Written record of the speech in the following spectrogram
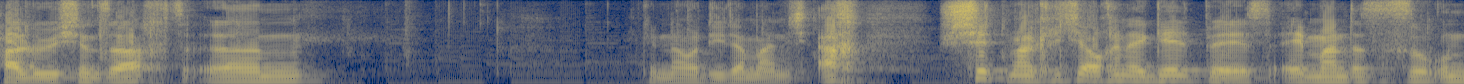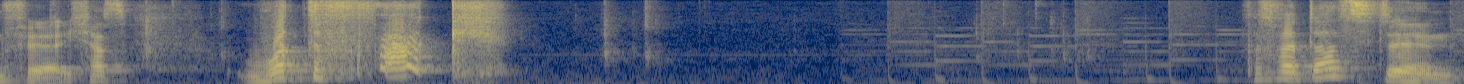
Hallöchen sagt. Ähm, genau die da meine ich. Ach, shit, man kriegt ja auch in der Geldbase. Ey, Mann, das ist so unfair. Ich hasse... What the fuck? Was war das denn?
